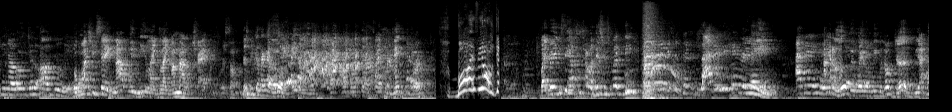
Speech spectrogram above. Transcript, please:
you know, just all do it? But why she say not with me like like I'm not attractive or something? Just because I got a little hate on me, like I'm not that type of nigga, bro. Boy, if you don't get Like man, you see how she's trying to disrespect me? I didn't hear. Dang. I didn't hear I got a it. little bit weight on me, but don't judge me. I can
